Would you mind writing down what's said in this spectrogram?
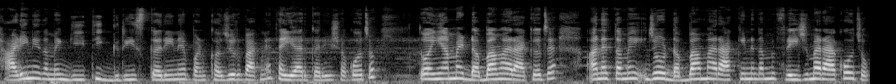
થાળીને તમે ઘીથી ગ્રીસ કરીને પણ ખજૂર પાકને તૈયાર કરી શકો છો. તો અહીંયા મેં ડબ્બામાં રાખ્યો છે. અને તમે જો ડબ્બામાં રાખીને તમે ફ્રીજમાં રાખો છો,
